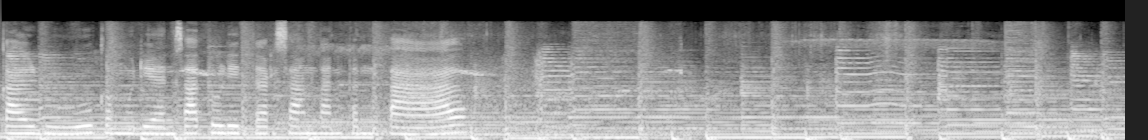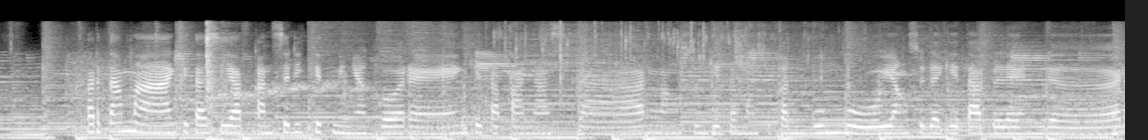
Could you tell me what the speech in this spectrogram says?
kaldu kemudian satu liter santan kental. Pertama kita siapkan sedikit minyak goreng kita panaskan langsung kita masukkan bumbu yang sudah kita blender.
